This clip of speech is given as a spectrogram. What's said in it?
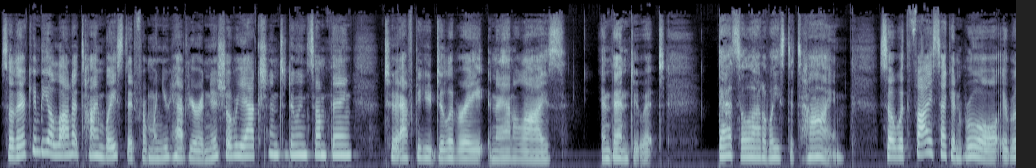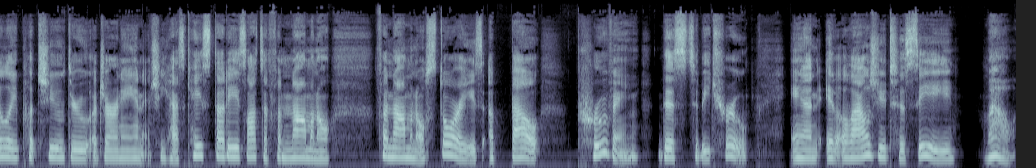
So there can be a lot of time wasted from when you have your initial reaction to doing something to after you deliberate and analyze and then do it. That's a lot of wasted time. So with five second rule, it really puts you through a journey and she has case studies, lots of phenomenal, phenomenal stories about proving this to be true. And it allows you to see, wow,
